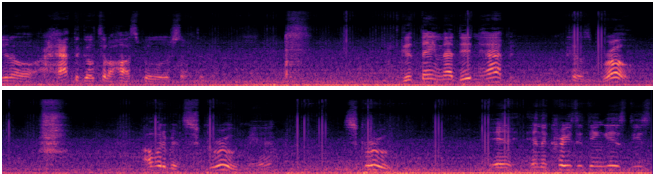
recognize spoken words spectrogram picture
you know, I have to go to the hospital or something. Good thing that didn't happen. Because, bro, I would have been screwed, man. Screwed. And, and the crazy thing is, these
